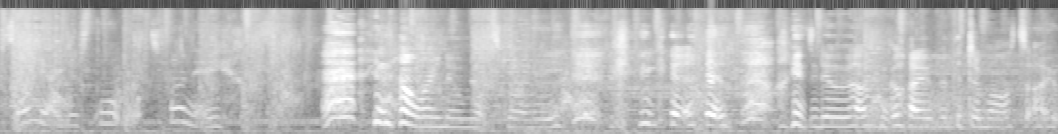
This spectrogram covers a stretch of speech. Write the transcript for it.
Sorry, I just thought what's funny. now I know what's funny. I still haven't got over the tomato.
